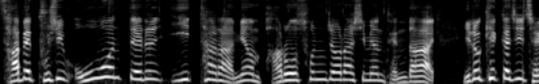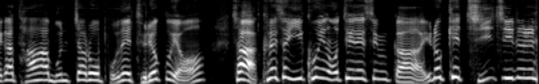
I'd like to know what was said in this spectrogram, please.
495원대를 이탈하면 바로 손절하시면 된다. 이렇게까지 제가 다 문자로 보내드렸고요. 자, 그래서 이 코인 어떻게 됐습니까? 이렇게 지지를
